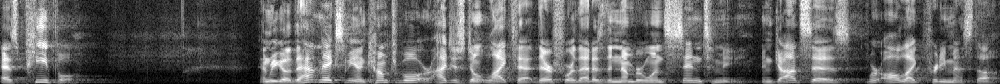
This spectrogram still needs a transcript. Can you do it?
as people and we go, that makes me uncomfortable, or I just don't like that. Therefore, that is the number one sin to me. And God says, we're all like pretty messed up.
